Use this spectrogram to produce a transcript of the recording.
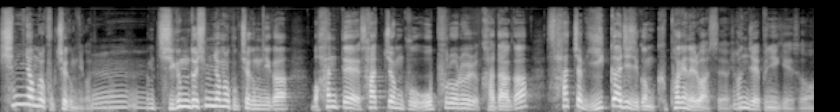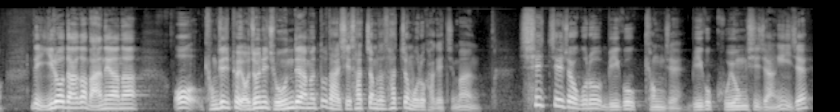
10년물 국채 금리거든요. 그럼 지금도 10년물 국채 금리가 뭐 한때 4.9, 5%를 가다가 4.2까지 지금 급하게 내려왔어요. 현재 분위기에서. 근데 이러다가 만에 하나 어 경제 지표 여전히 좋은데 하면 또 다시 4.4, 4.5로 가겠지만 실제적으로 미국 경제, 미국 고용 시장이 이제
